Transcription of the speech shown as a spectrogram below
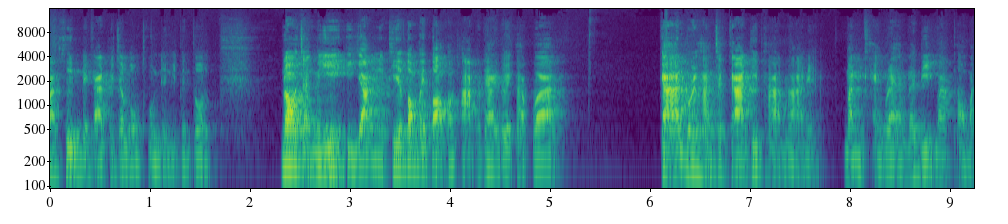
มากขึ้นในการที่จะลงทุนอย่างนี้เป็นต้น นอกจากนี้อีกอย่างนึงที่จะต้องไปตอบคำถามให้ได้ด้วยครับว่า การบริหารจัดการที่ผ่านมาเนี่ย มันแข็งแรงและดีมากพอไหม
